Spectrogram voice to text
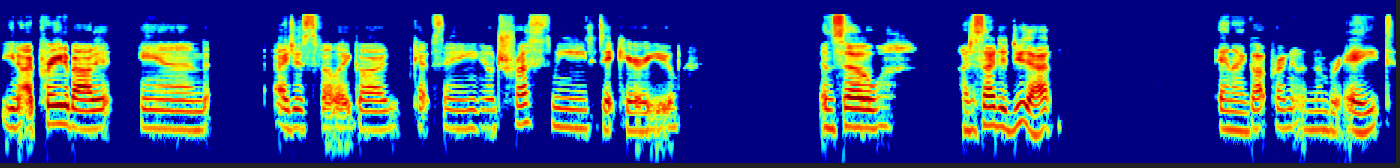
you know, I prayed about it and I just felt like God kept saying, you know, trust me to take care of you. And so I decided to do that. And I got pregnant with number eight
